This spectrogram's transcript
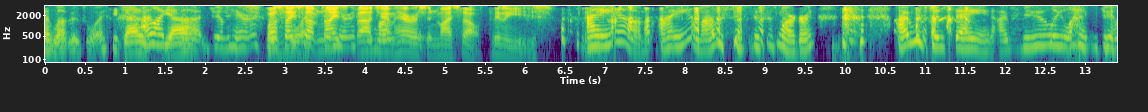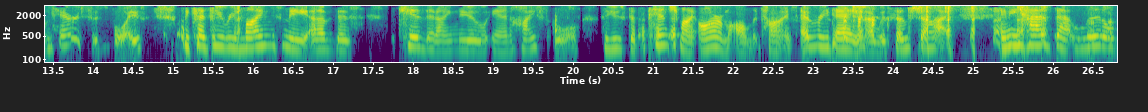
I love his voice. He does. I like yeah. uh, Jim Harris. well, say voice. something Jim nice Harris about Jim me- Harris and myself, please. I am. I am. I was just. This is Margaret. I was just saying. I really like Jim Harris's voice because he reminds me of this kid that I knew in high school who used to pinch my arm all the time, every day, and I was so shy. And he has that little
